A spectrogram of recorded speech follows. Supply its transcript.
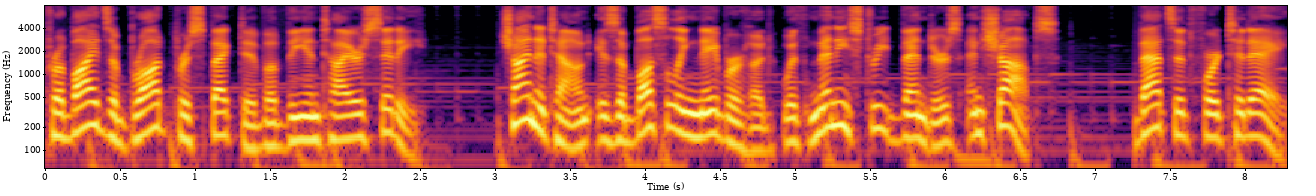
provides a broad perspective of the entire city. Chinatown is a bustling neighborhood with many street vendors and shops. That's it for today.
